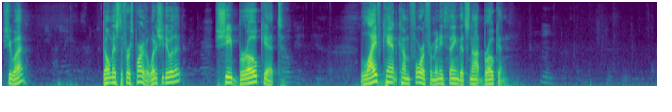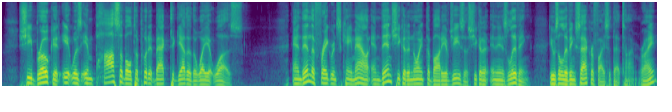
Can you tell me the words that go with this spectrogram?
She what? Don't miss the first part of it. What did she do with it? She broke it. Life can't come forth from anything that's not broken. She broke it. It was impossible to put it back together the way it was. And then the fragrance came out, and then she could anoint the body of Jesus. She could, in his living, he was a living sacrifice at that time, right?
